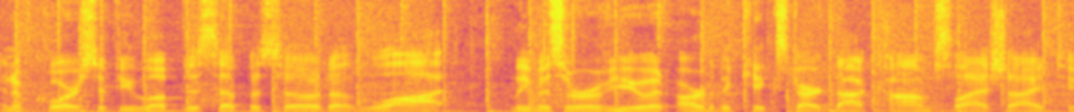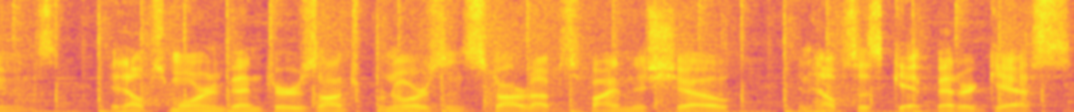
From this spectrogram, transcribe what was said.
and of course, if you love this episode a lot, leave us a review at artofthekickstart.com slash iTunes. It helps more inventors, entrepreneurs, and startups find this show and helps us get better guests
